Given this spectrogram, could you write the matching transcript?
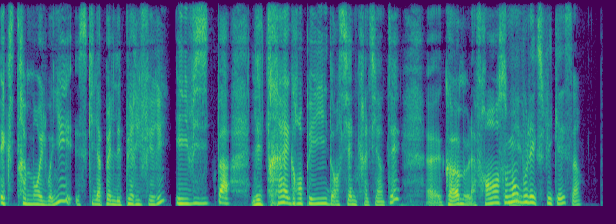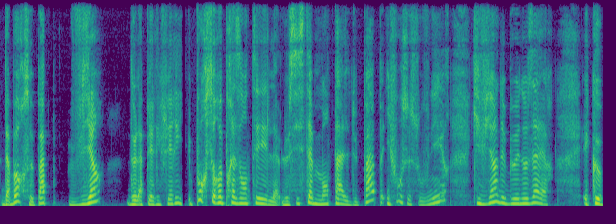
extrêmement éloignés, ce qu'il appelle les périphéries, et il visite pas les très grands pays d'ancienne chrétienté comme la France. Comment vous l'expliquez ça? D'abord, ce pape vient de la périphérie. Pour se représenter le système mental du pape, il faut se souvenir qu'il vient de Buenos Aires et que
